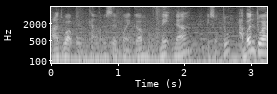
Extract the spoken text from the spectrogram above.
Rends-toi au carlroussel.com maintenant et surtout, abonne-toi.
